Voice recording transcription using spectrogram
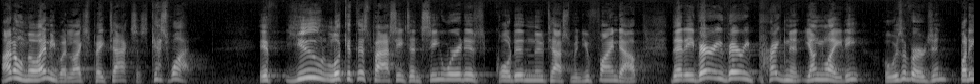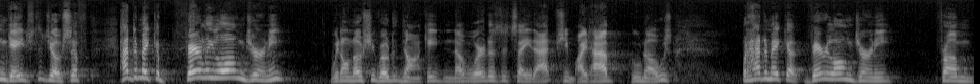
I don't know anybody likes to pay taxes. Guess what? If you look at this passage and see where it is quoted in the New Testament, you find out that a very, very pregnant young lady who was a virgin but engaged to Joseph had to make a fairly long journey. We don't know if she rode a donkey. Nowhere does it say that. She might have, who knows but had to make a very long journey from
